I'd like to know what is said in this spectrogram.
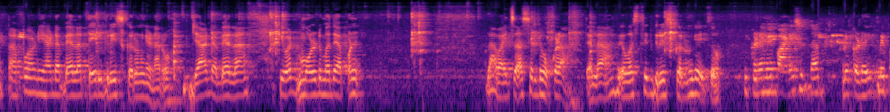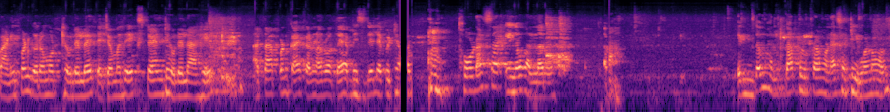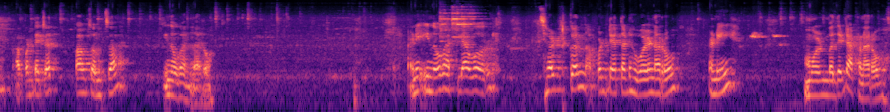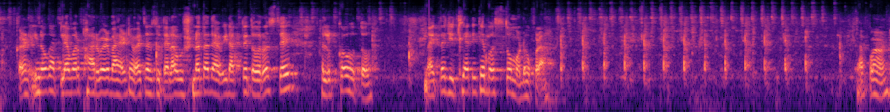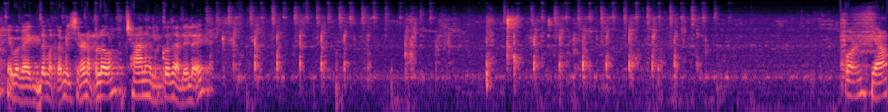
आता आपण ह्या डब्याला तेल ग्रीस करून घेणार आहोत. ज्या डब्याला किंवा मोल्डमध्ये आपण लावायचं असेल ढोकळा त्याला व्यवस्थित ग्रीस करून घ्यायचं. इकडे मी पाणीसुद्धा इकडे कढईत मी पाणी पण गरम होत ठेवलेलं आहे. त्याच्यामध्ये एक स्टँड ठेवलेला आहे. आता आपण काय करणार आहोत? ह्या भिजलेल्या पिठ्या थोडासा इनो घालणार आहोत. एकदम हलका फुलका होण्यासाठी म्हणून आपण त्याच्यात पाव चमचा इनो घालणार आहोत. आणि इनो घातल्यावर झटकन आपण ते आता ढवळणार आहोत आणि मोल्डमध्ये टाकणार आहोत. कारण इनो घातल्यावर फार वेळ बाहेर ठेवायचा असतो त्याला उष्णता द्यावी लागते तरच ते हलकं होतं. नाहीतर जिथल्या तिथे बसतो मग ढोकळा. आपण हे बघा एकदम आता मिश्रण आपलं छान हलकं झालेलं आहे. पण या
